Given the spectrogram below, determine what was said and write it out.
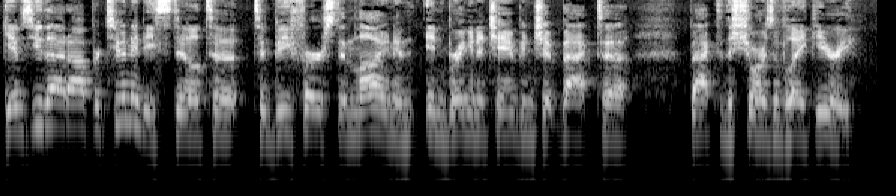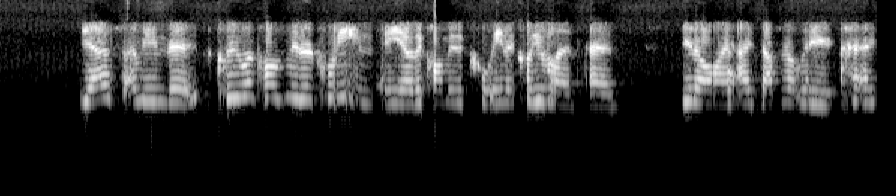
gives you that opportunity still to to be first in line in, in bringing a championship back to back to the shores of Lake Erie. Yes, I mean the, Cleveland calls me their queen, and you know they call me the queen of Cleveland, and you know I, I definitely I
